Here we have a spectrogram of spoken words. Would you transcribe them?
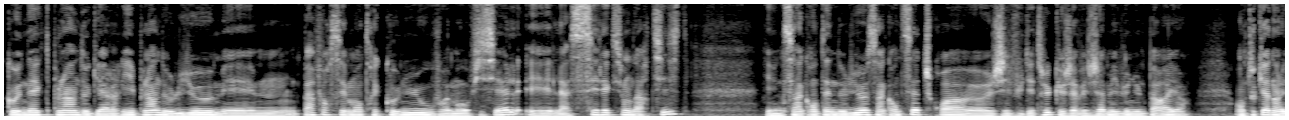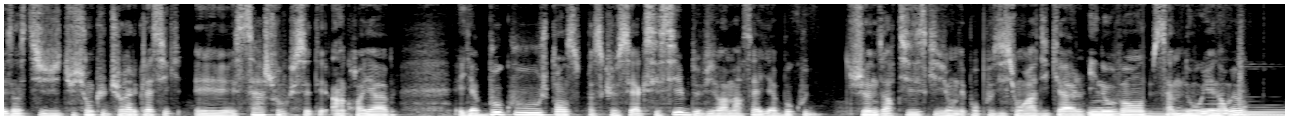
connecte plein de galeries, plein de lieux, mais hum, pas forcément très connus ou vraiment officiels. Et la sélection d'artistes, il y a une cinquantaine de lieux, 57 je crois. Euh, j'ai vu des trucs que j'avais jamais vu nulle part ailleurs. En tout cas dans les institutions culturelles classiques. Et ça, je trouve que c'était incroyable. Et il y a beaucoup, je pense, parce que c'est accessible de vivre à Marseille, il y a beaucoup jeunes artistes qui ont des propositions radicales, innovantes, ça me nourrit énormément.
